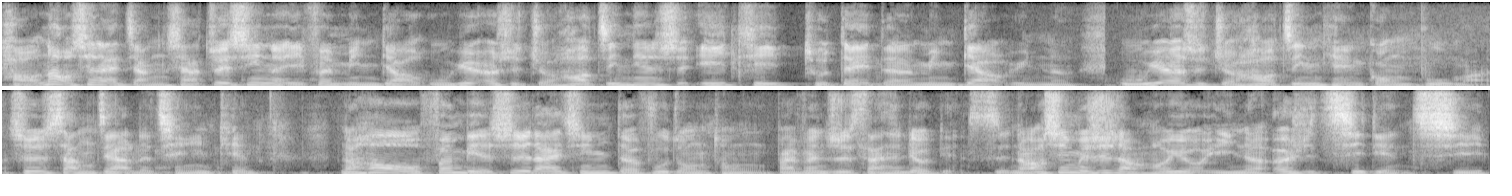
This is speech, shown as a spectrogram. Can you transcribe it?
好，那我先来讲一下最新的一份民调，五月二十九号，今天是 ET Today 的民调云呢。五月二十九号今天公布嘛，就是上架的前一天，然后分别是赖清德副总统百分之三十六点四，然后新北市长侯友谊呢二十七点七，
